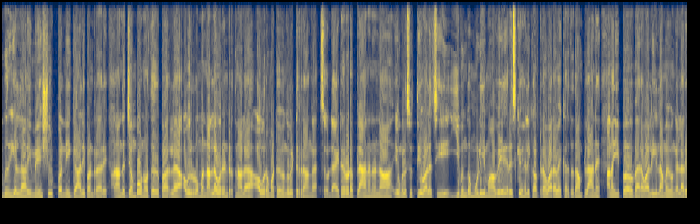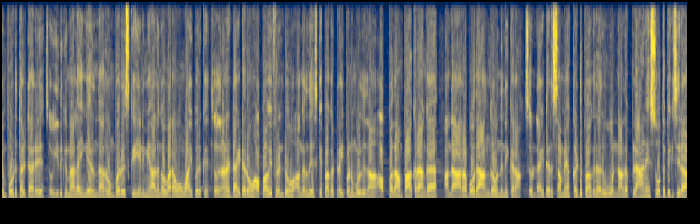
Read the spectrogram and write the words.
இவர் எல்லாரையுமே ஷூட் பண்ணி காலி பண்றாரு. ஆனா அந்த ஜம்போன்னு ஒருத்தர் இருப்பார்ல அவர் ரொம்ப நல்லவருன்றதுனால அவரை மட்டும் இவங்க விட்டுறாங்க சோ டைட்டரோட பிளான் என்னன்னா இவங்களை சுத்தி வளைச்சி இவங்க மூலியமாவே ரெஸ்கியூ ஹெலிகாப்டரை வர வைக்கிறது தான் பிளான் ஆனா இப்ப வேற வழி இல்லாம இவங்க எல்லாரையும் போட்டு தள்ளிட்டாரு. சோ இதுக்கு மேல இங்க இருந்தா ரொம்ப ரிஸ்க் எனிமி ஆளுங்க வரவும் வாய்ப்பு இருக்கு. அதனால டைட்டரும் அப்பாவி ஃப்ரெண்டும் அங்க இருந்து எஸ்கேப் ஆக ட்ரை பண்ணும்போது தான் அப்பதான் பாக்குறாங்க. அந்த அரபோத அங்க வந்து நிக்கிறான். சோ டைட்டர் செமையா கடுப்பாக்குறாரு உன்னால பிளானே சொதப்பிக்குச்சுடா.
